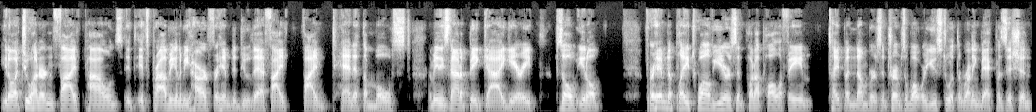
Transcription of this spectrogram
you know, at 205 pounds, it, it's probably going to be hard for him to do that. Five, five, ten at the most. I mean, he's not a big guy, Gary. So, you know, for him to play 12 years and put up Hall of Fame type of numbers in terms of what we're used to at the running back position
